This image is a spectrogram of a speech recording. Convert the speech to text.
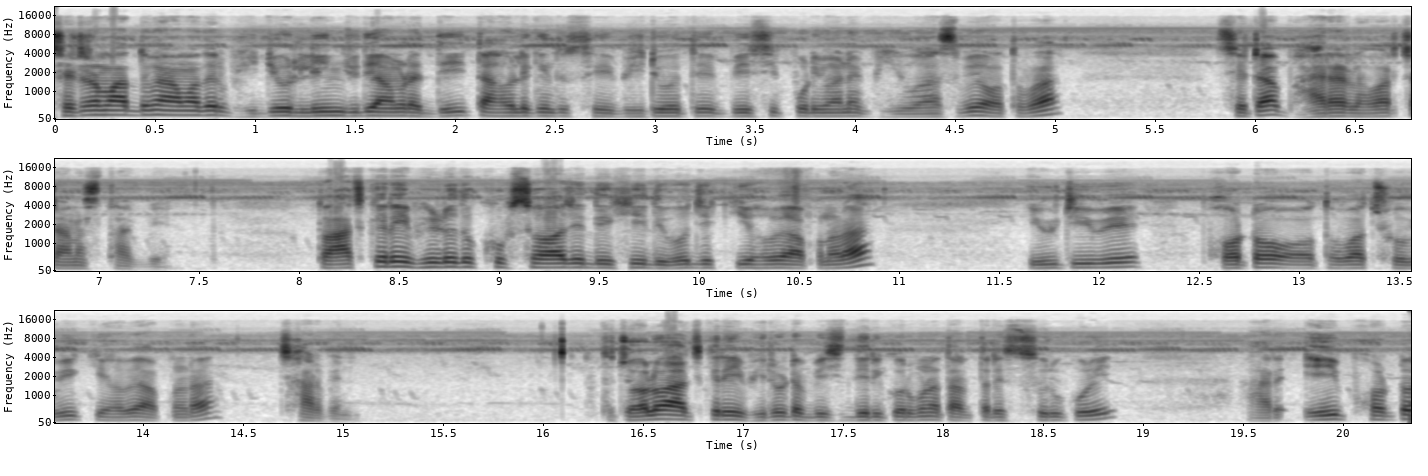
সেটার মাধ্যমে আমাদের ভিডিওর লিঙ্ক যদি আমরা দিই, তাহলে কিন্তু সেই ভিডিওতে বেশি পরিমাণে ভিউ আসবে অথবা সেটা ভাইরাল হওয়ার চান্স থাকবে। তো আজকের এই ভিডিওতে খুব সহজে দেখিয়ে দিব যে কীভাবে আপনারা ইউটিউবে ফটো অথবা ছবি কীভাবে আপনারা ছাড়বেন। তো চলো আজকের এই ভিডিওটা বেশি দেরি করব না, তাড়াতাড়ি শুরু করি। আর এই ফটো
